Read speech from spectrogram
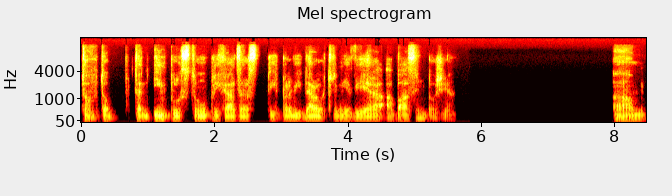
to, to, ten impuls tomu prichádza z tých prvých darov, ktorým je viera a bázeň Božia. Um,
